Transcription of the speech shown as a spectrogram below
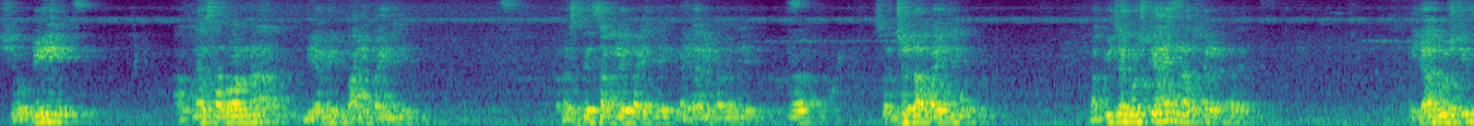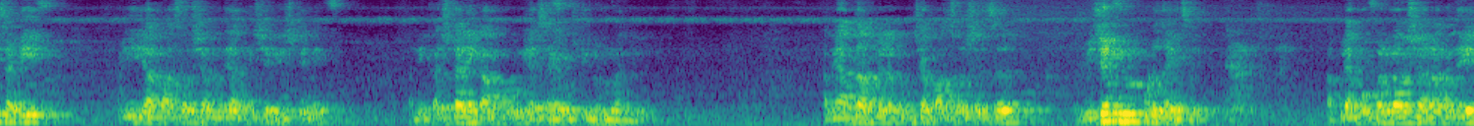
शेवटी आपल्या सर्वांना नियमित पाणी पाहिजे. रस्ते चांगले पाहिजे गटारी पाहिजे किंवा स्वच्छता पाहिजे. बाकीच्या गोष्टी आहेत राजकारण करायचं या गोष्टींसाठी मी या पाच वर्षामध्ये अतिशय निष्ठेने आणि कष्टाने काम करून या सगळ्या गोष्टी घडून आणल्या आणि आता आपल्याला पुढच्या पाच वर्षाचं विजन घेऊन पुढे जायचं आपल्या कोपरगाव शहरामध्ये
